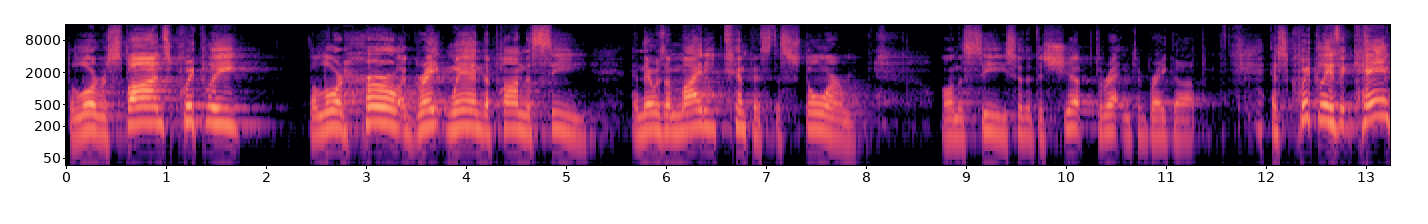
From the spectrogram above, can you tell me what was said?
The Lord responds quickly. The Lord hurled a great wind upon the sea, and there was a mighty tempest, a storm on the sea, so that the ship threatened to break up. As quickly as it came,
